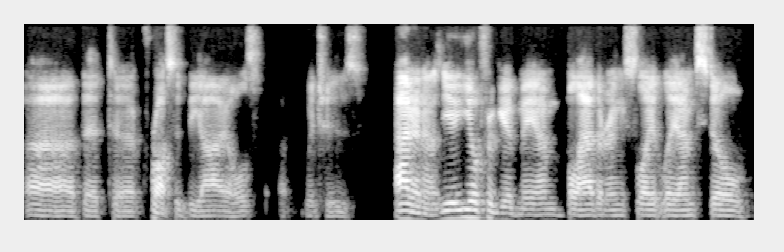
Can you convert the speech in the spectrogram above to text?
uh, that uh, crosses the aisles, which is. I don't know. You, you'll forgive me. I'm blathering slightly. I'm still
